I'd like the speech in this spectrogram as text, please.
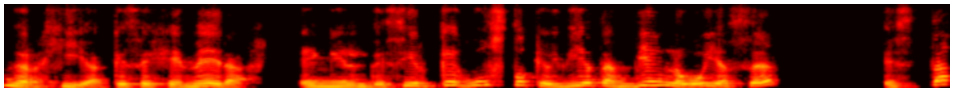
energía que se genera en el decir, qué gusto que hoy día también lo voy a hacer, estás,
